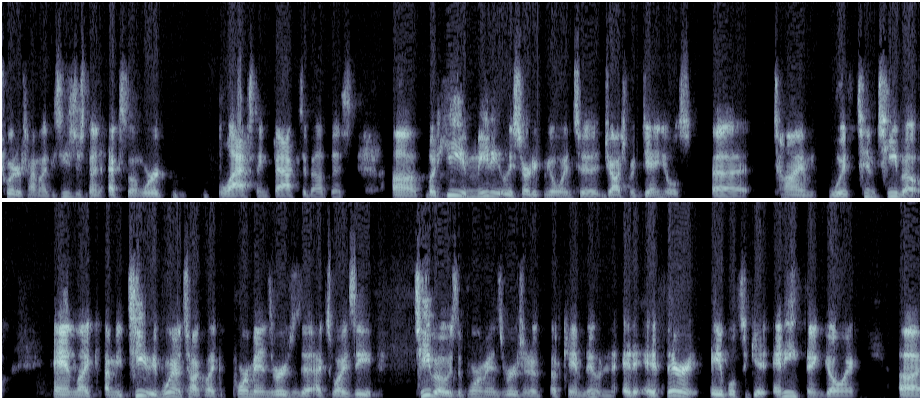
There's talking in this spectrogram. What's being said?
Twitter timeline because he's just done excellent work blasting facts about this. Uh, but he immediately started going to Josh McDaniels' uh, time with Tim Tebow, and like, I mean, T, if we're going to talk like poor man's versions of XYZ, Tebow is the poor man's version of, of Cam Newton. And if they're able to get anything going uh,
